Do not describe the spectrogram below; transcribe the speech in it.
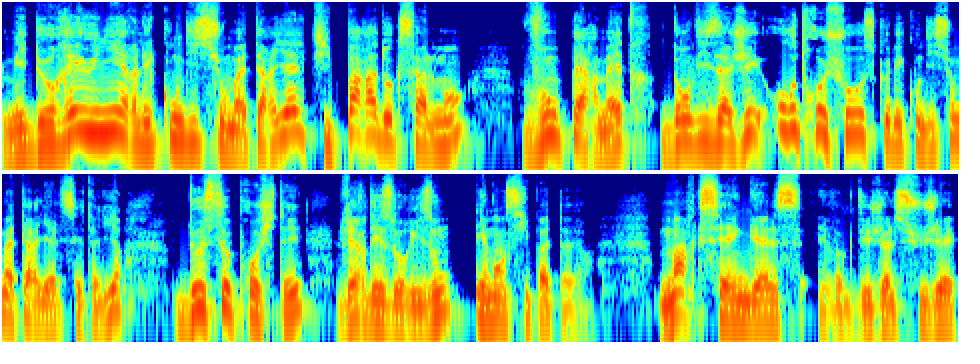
mais de réunir les conditions matérielles qui, paradoxalement, vont permettre d'envisager autre chose que les conditions matérielles, c'est-à-dire de se projeter vers des horizons émancipateurs. Marx et Engels évoquent déjà le sujet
